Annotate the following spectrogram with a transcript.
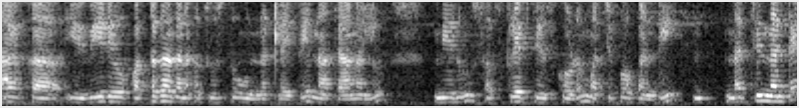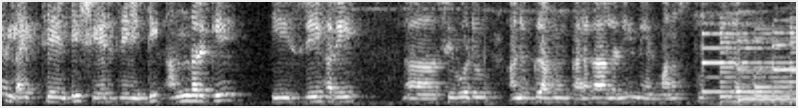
నా యొక్క ఈ వీడియో కొత్తగా కనుక చూస్తూ ఉన్నట్లయితే నా ఛానల్ మీరు సబ్స్క్రైబ్ చేసుకోవడం మర్చిపోకండి. నచ్చిందంటే లైక్ చేయండి షేర్ చేయండి. అందరికీ ఈ శ్రీహరి శివుడు అనుగ్రహం కలగాలని నేను మనస్ఫూర్తిగా కోరుకుంటున్నాను.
